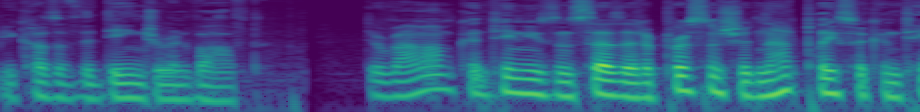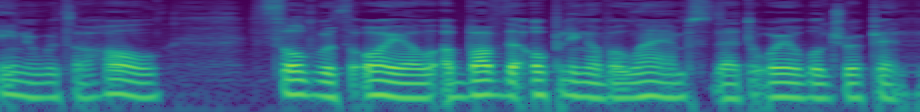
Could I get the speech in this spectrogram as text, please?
because of the danger involved. The Rambam continues and says that a person should not place a container with a hole filled with oil above the opening of a lamp so that the oil will drip in.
